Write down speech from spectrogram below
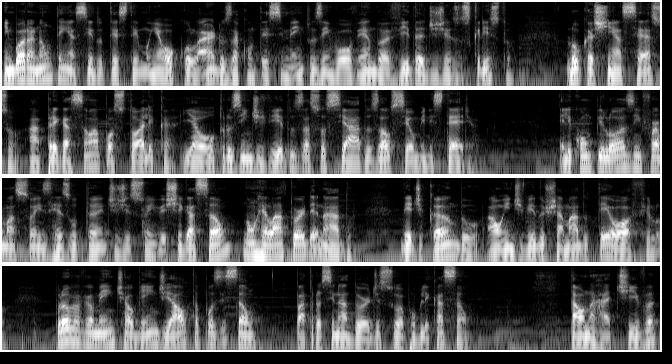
Embora não tenha sido testemunha ocular dos acontecimentos envolvendo a vida de Jesus Cristo, Lucas tinha acesso à pregação apostólica e a outros indivíduos associados ao seu ministério. Ele compilou as informações resultantes de sua investigação num relato ordenado, dedicando-o a um indivíduo chamado Teófilo, provavelmente alguém de alta posição, patrocinador de sua publicação. Tal narrativa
